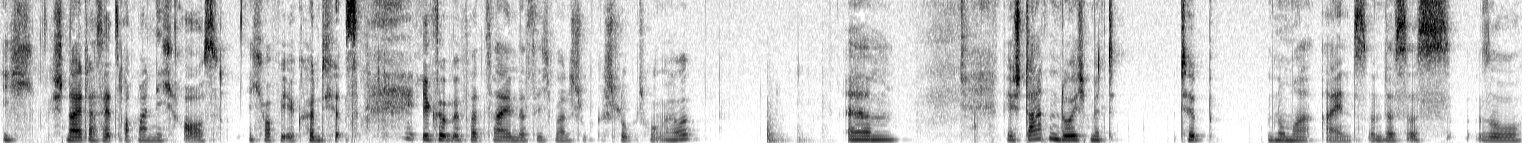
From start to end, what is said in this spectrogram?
Ich schneide das jetzt auch mal nicht raus. Ich hoffe, ihr könnt jetzt, ihr könnt mir verzeihen, dass ich mal einen Schluck, Schluck getrunken habe. Ähm, wir starten durch mit Tipp Nummer eins. Und das ist so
